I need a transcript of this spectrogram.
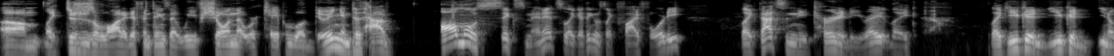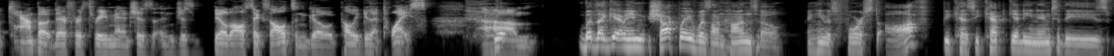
Um, like there's just a lot of different things that we've shown that we're capable of doing, and to have almost six minutes, like I think it was like 540, like that's an eternity, right? Like. Like you could you could you know camp out there for three minutes and just build all six alts and go probably do that twice. Um, well, but like I mean, Shockwave was on Hanzo and he was forced off because he kept getting into these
